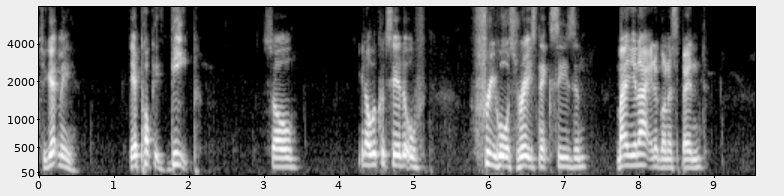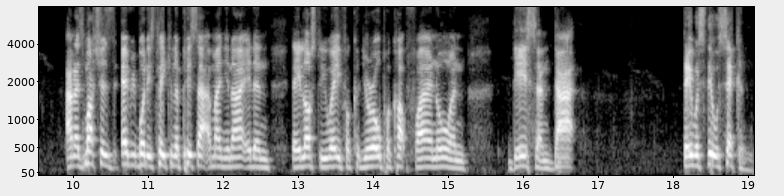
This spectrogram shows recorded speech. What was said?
Do you get me? Their pockets deep. So, you know, we could see a little three horse race next season. Man United are going to spend. And as much as everybody's taking a piss out of Man United and they lost the UEFA Europa Cup final and this and that, they were still second.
